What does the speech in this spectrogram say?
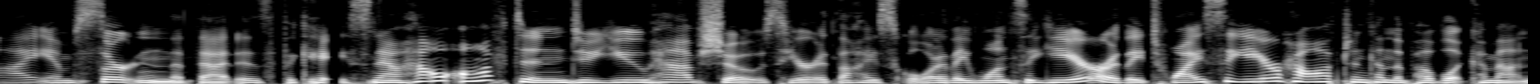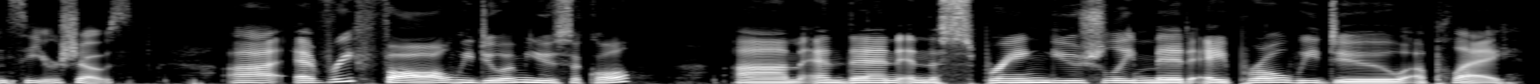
I am certain that that is the case. Now, how often do you have shows here at the high school? Are they once a year? Are they twice a year? How often can the public come out and see your shows? Uh, every fall, we do a musical. Um, and then in the spring, usually mid April, we do a play.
